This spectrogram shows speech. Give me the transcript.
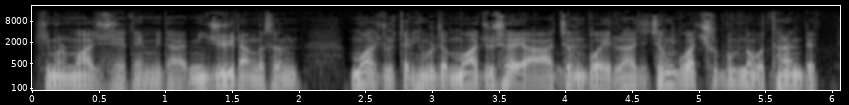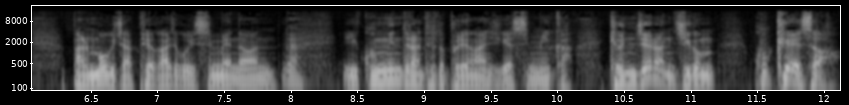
힘을 모아주셔야 됩니다. 민주주의란 것은 모아줄 때는 힘을 좀 모아주셔야 네. 정부가 네. 일을 하지. 정부가 출범도 못하는데 발목이 잡혀가지고 있으면은 네. 이 국민들한테도 불행 아니겠습니까? 견제는 지금 국회에서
